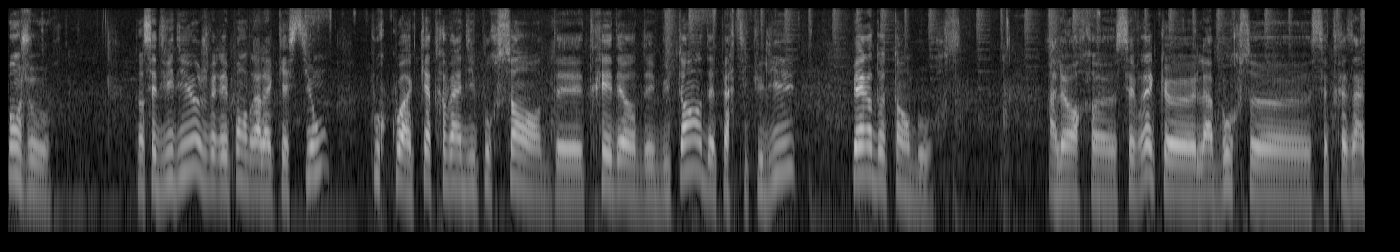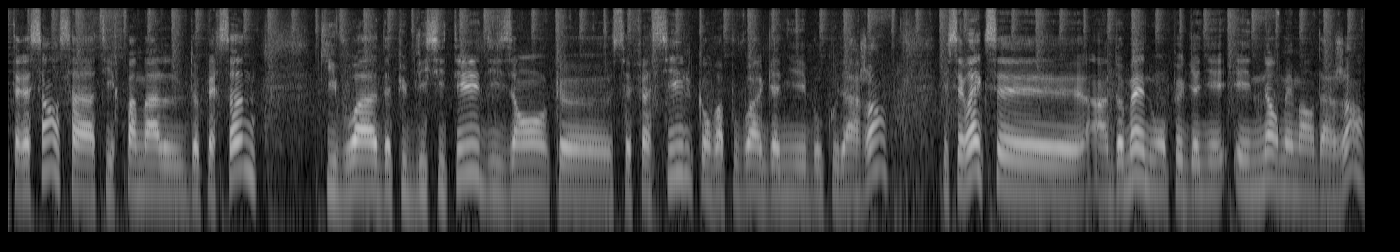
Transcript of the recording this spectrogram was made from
Bonjour, dans cette vidéo je vais répondre à la question pourquoi 90% des traders débutants, des particuliers, perdent en bourse? Alors euh, c'est vrai que la bourse euh, c'est très intéressant, ça attire pas mal de personnes qui voient des publicités disant que c'est facile, qu'on va pouvoir gagner beaucoup d'argent. Et c'est vrai que c'est un domaine où on peut gagner énormément d'argent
